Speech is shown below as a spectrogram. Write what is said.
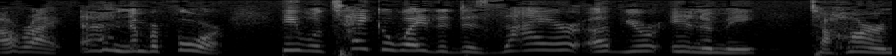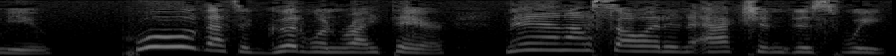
All right. Number four, he will take away the desire of your enemy to harm you. Whoo, that's a good one right there. Man, I saw it in action this week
